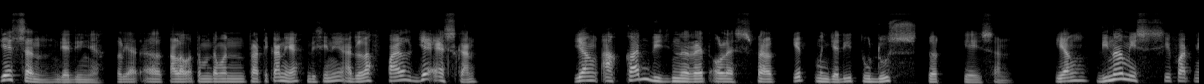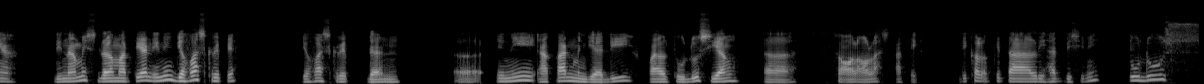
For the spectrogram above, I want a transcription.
JSON jadinya. Lihat uh, kalau teman-teman perhatikan ya, di sini adalah file JS kan. Yang akan di-generate oleh SvelteKit menjadi todos.json. Yang dinamis sifatnya. Dinamis dalam artian ini JavaScript ya. JavaScript dan uh, ini akan menjadi file todos yang uh, seolah-olah statik. Jadi kalau kita lihat di sini todos.json.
